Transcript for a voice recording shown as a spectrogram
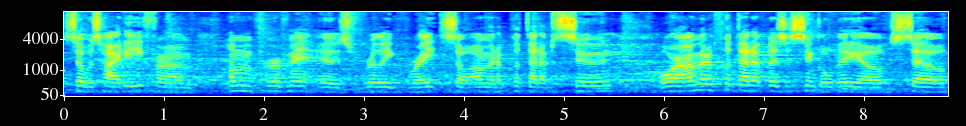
So was Heidi from Home Improvement. It was really great. So I'm going to put that up soon. Or I'm going to put that up as a single video. So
